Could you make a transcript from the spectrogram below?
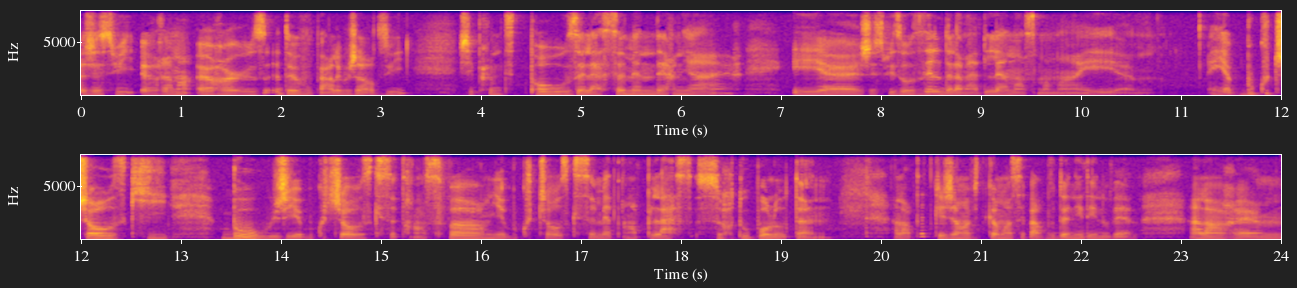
je suis vraiment heureuse de vous parler aujourd'hui. J'ai pris une petite pause la semaine dernière et euh, je suis aux îles de la Madeleine en ce moment et euh, il y a beaucoup de choses qui bougent, il y a beaucoup de choses qui se transforment, il y a beaucoup de choses qui se mettent en place, surtout pour l'automne. Alors peut-être que j'ai envie de commencer par vous donner des nouvelles. Alors, euh,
